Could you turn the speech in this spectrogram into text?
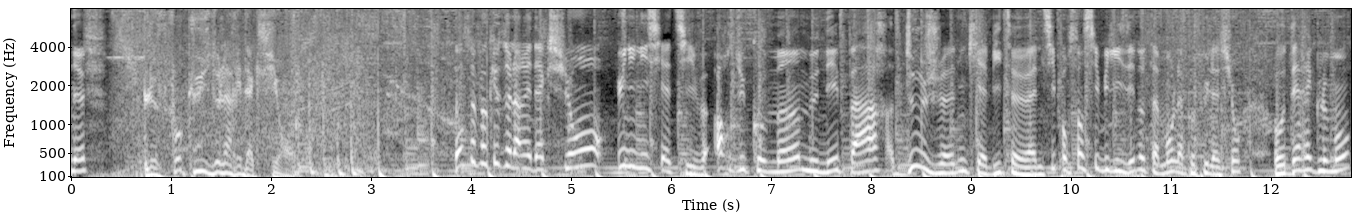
Le focus de la rédaction. Dans ce focus de la rédaction, une initiative hors du commun menée par deux jeunes qui habitent euh, Annecy pour sensibiliser notamment la population au dérèglement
